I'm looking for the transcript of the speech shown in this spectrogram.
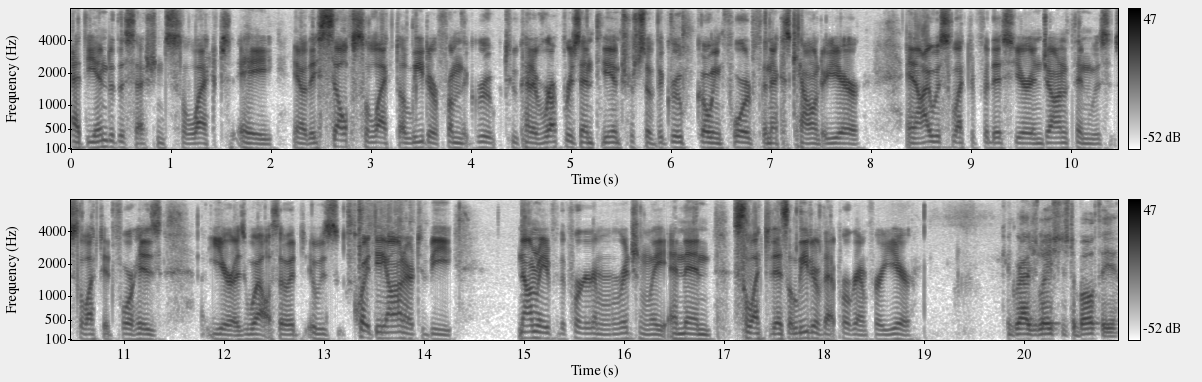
at the end of the session select a you know they self-select a leader from the group to kind of represent the interests of the group going forward for the next calendar year. And i was selected for this year and jonathan was selected for his year as well. So it, it was quite the honor to be nominated for the program originally and then selected as a leader of that program for a year. Congratulations to both of you.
